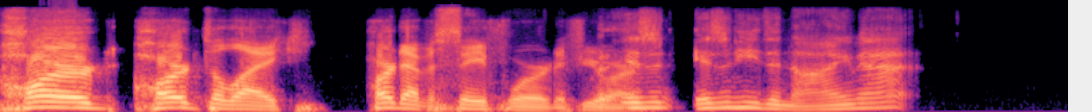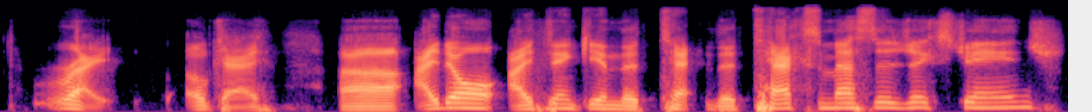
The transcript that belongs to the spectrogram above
hard hard to like hard to have a safe word if you But are isn't isn't he denying that? Right. Okay. Uh, I don't. I think in the te- the text message exchange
